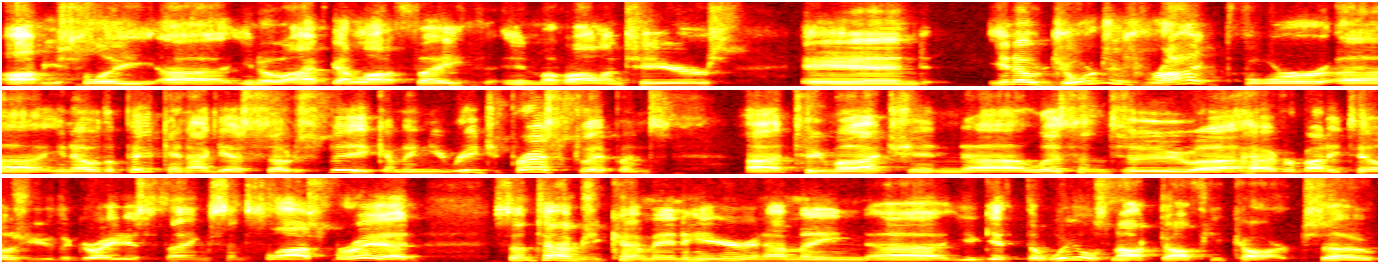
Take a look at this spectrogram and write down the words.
obviously, uh, you know, I've got a lot of faith in my volunteers. And you know, Georgia's right for, uh, you know, the picking, I guess, so to speak. I mean, you read your press clippings uh, too much and uh, listen to how everybody tells you the greatest thing since sliced bread. Sometimes you come in here and I mean, uh, you get the wheels knocked off your cart. So,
